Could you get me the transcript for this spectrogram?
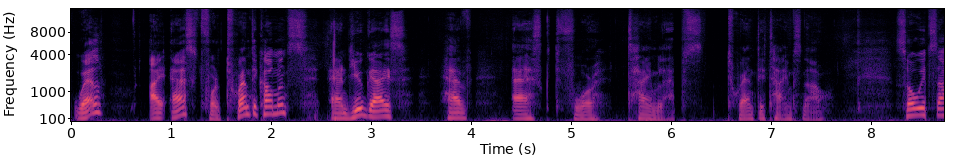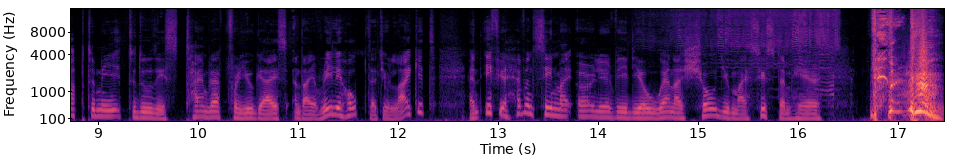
Well, I asked for 20 comments and you guys have asked for time lapse 20 times now. So it's up to me to do this time lapse for you guys and I really hope that you like it. And if you haven't seen my earlier video when I showed you my system here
